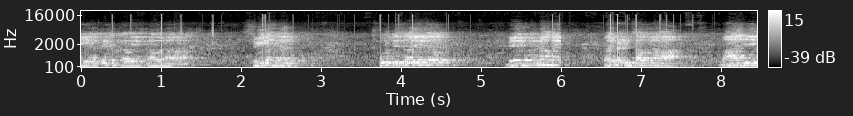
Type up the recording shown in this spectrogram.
కార్యక్రమాలలో అధ్యక్షత వహిస్తా ఉన్న శ్రీనివాస్ గారు పూర్తి స్థాయిలో మేము ఉన్నామని పరిగణిస్తా ఉన్నామా మాజీ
